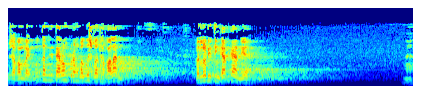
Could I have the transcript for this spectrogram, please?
Bisa komplain. Punten ini terong kurang bagus buat hafalan. Perlu ditingkatkan ya. Nah.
